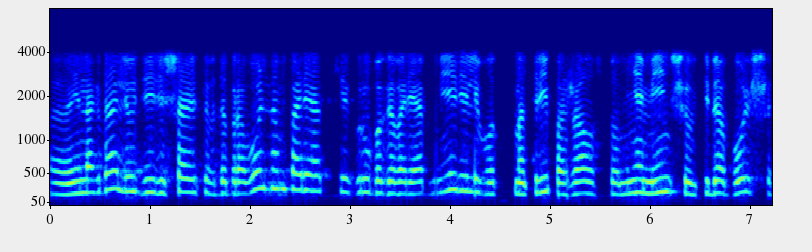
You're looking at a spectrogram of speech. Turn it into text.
иногда люди решают и в добровольном порядке, грубо говоря, обмерили, вот смотри, пожалуйста, у меня меньше, у тебя больше,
